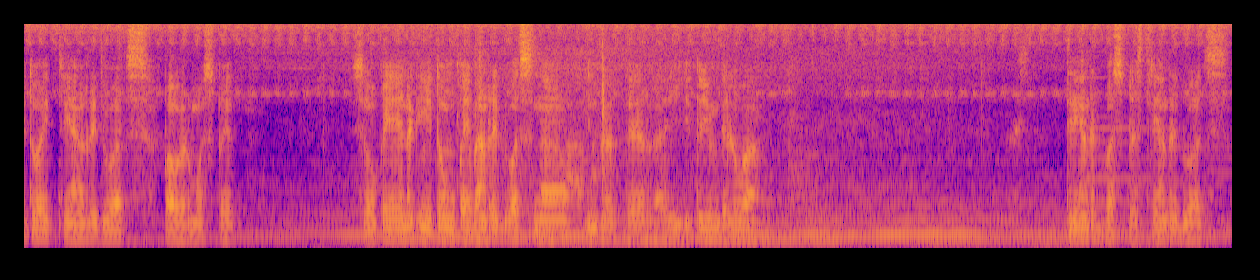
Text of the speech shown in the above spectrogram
ito ay 300 watts power MOSFET. So kaya naging itong 500 watts na inverter ay ito yung dalawa. 300 watts plus 300 watts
